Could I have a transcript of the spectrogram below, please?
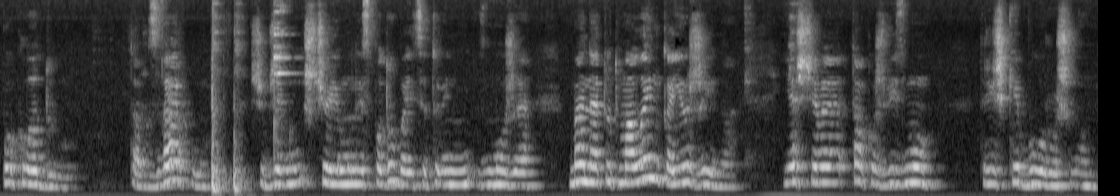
покладу так зверху, щоб що йому не сподобається, то він зможе. У мене тут маленька йожина. Я ще також візьму трішки борошном.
